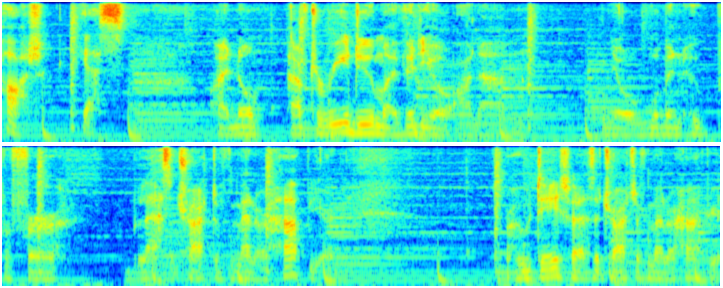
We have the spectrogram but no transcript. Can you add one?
hot. Yes, I know I have to redo my video on um, you know, women who prefer less attractive men are happier, or who date less attractive men are happier.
